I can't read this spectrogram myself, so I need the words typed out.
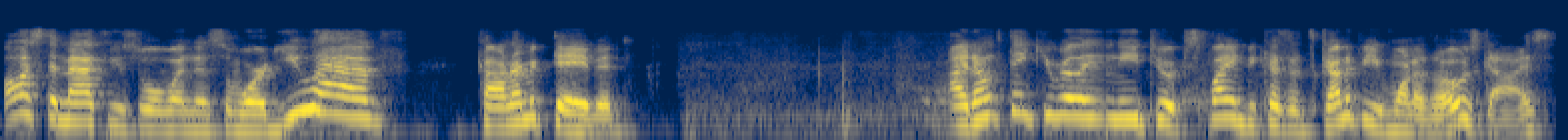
Auston Matthews will win this award. You have Connor McDavid. I don't think you really need to explain because it's going to be one of those guys.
